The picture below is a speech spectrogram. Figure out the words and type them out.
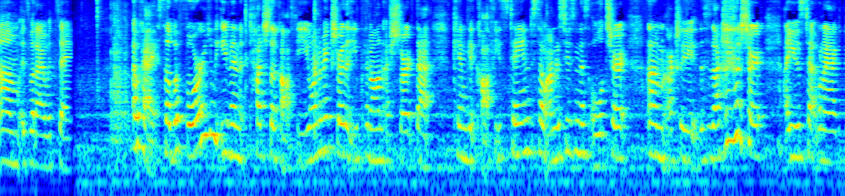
um, is what I would say. Okay, so before you even touch the coffee, you want to make sure that you put on a shirt that can get coffee stained. So I'm just using this old shirt. Um, actually, this is actually the shirt I used to, when I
